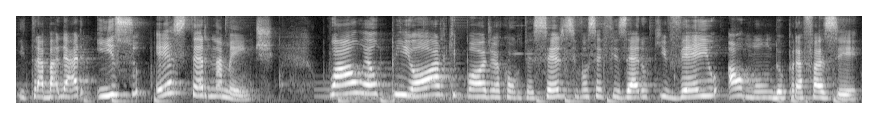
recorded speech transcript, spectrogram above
e trabalhar isso externamente. Qual é o pior que pode acontecer se você fizer o que veio ao mundo para fazer?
